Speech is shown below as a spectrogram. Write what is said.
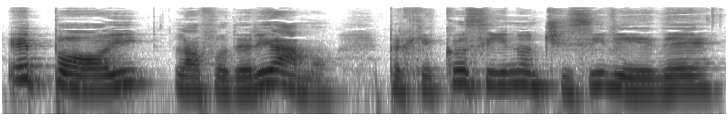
e poi la foderiamo perché così non ci si vede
